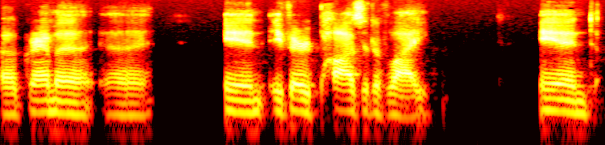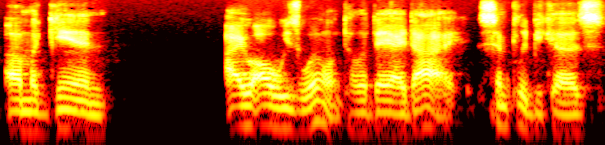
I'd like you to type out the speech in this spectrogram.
uh, grandma uh, in a very positive light. And um, again, I always will until the day I die, simply because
